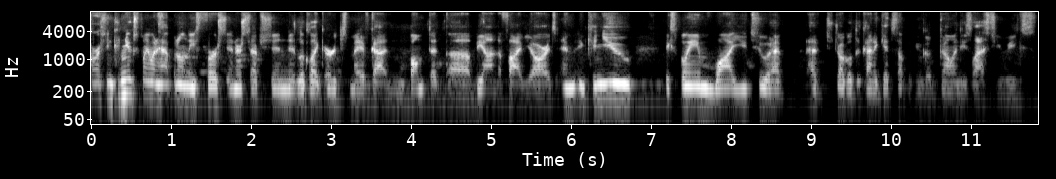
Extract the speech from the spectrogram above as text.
Carson, can you explain what happened on the first interception? It looked like Ertz may have gotten bumped at, uh, beyond the five yards. And, and, can you explain why you two have, have struggled to kind of get something going these last few weeks?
